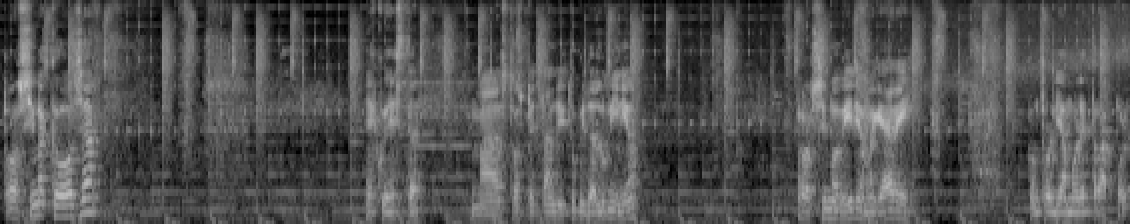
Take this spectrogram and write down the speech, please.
prossima cosa è questa. Ma sto aspettando i tubi d'alluminio. Prossimo video magari controlliamo le trappole.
